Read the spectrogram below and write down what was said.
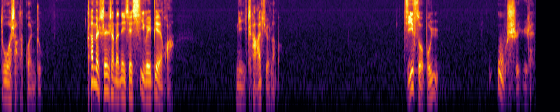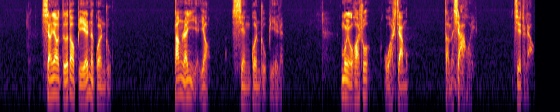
多少的关注？他们身上的那些细微变化，你察觉了吗？己所不欲，勿施于人。想要得到别人的关注，当然也要先关注别人。木有话说，我是佳木，咱们下回接着聊。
